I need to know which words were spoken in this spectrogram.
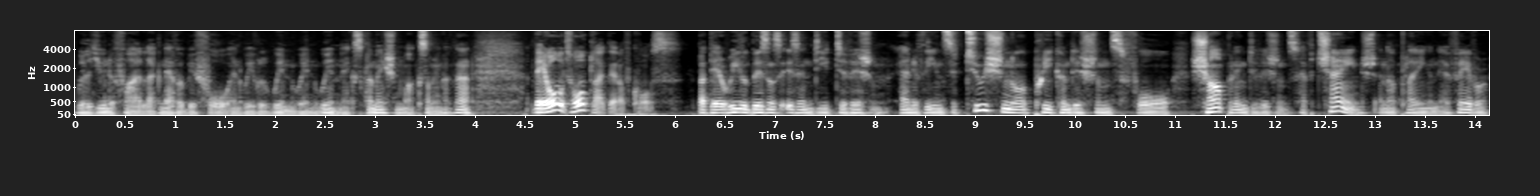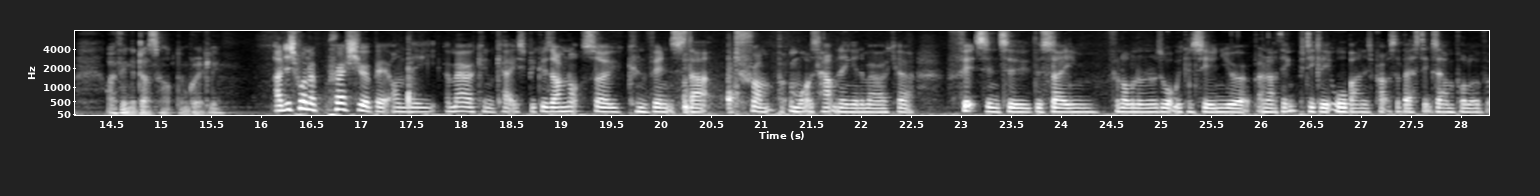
we'll unify like never before and we will win, win, win, exclamation mark, something like that. They all talk like that, of course, but their real business is indeed division. And if the institutional preconditions for sharpening divisions have changed and are playing in their favor, I think it does help them greatly. I just want to press you a bit on the American case because I'm not so convinced that Trump and what's happening in America fits into the same phenomenon as what we can see in Europe. And I think particularly Orban is perhaps the best example of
